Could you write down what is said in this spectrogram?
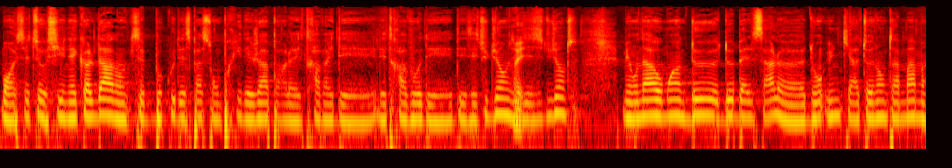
bon, c'est aussi une école d'art, donc c'est- beaucoup d'espaces sont pris déjà par le travail des, les travaux des, des étudiants et Oui. des étudiantes. Mais on a au moins deux, deux belles salles, euh, dont une qui est attenante à MAM,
